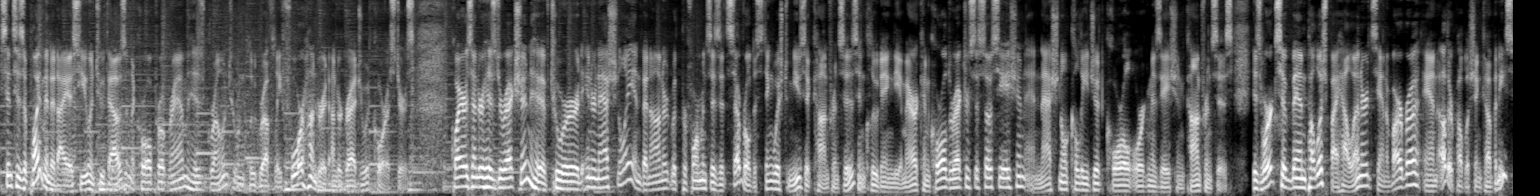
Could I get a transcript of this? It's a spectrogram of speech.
Since his appointment at ISU in 2000, the choral program has grown to include roughly 400 undergraduate choristers. Choirs under his direction have toured internationally and been honored with performances at several several distinguished music conferences, including the American Choral Directors Association and National Collegiate Choral Organization conferences. His works have been published by Hal Leonard, Santa Barbara, and other publishing companies.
